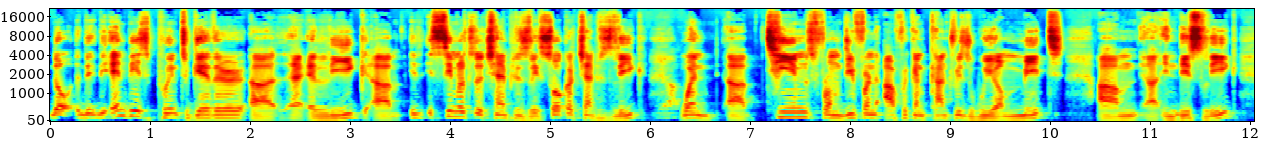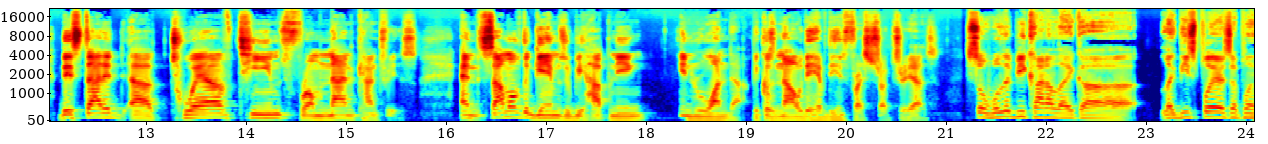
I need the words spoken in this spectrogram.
No, the, the NBA is putting together uh, a, a league. Um, it- it's similar to the Champions League, Soccer Champions League, when uh, teams from different African countries will meet um, uh, in this league. They started uh, 12 teams from nine countries. And some of the games will be happening in Rwanda because now they have the infrastructure, yes. So will it be kind of like uh like these players that play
